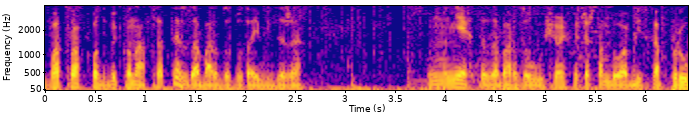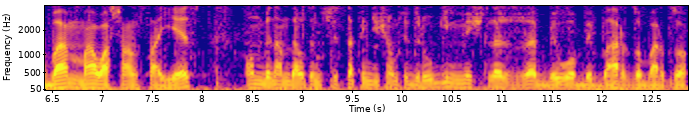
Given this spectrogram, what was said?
Wacław podwykonawca też za bardzo tutaj widzę, że no nie chce za bardzo usiąść, chociaż tam była bliska próba. Mała szansa jest. On by nam dał ten 352. Myślę, że byłoby bardzo, bardzo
